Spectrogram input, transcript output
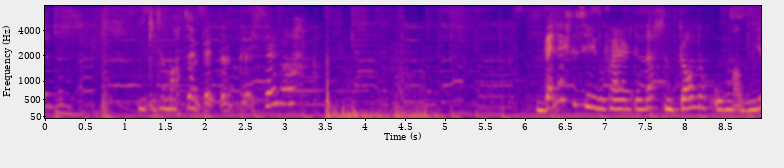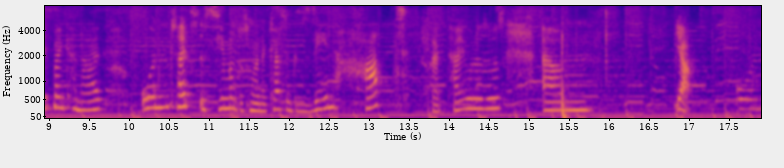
Es. Nikita macht sein Bett dann gleich selber. Wenn euch das Video gefallen hat, dann lasst einen Daumen nach oben, abonniert meinen Kanal und falls es jemand aus meiner Klasse gesehen hat, schreibt Hi oder sowas. Ähm, ja. Und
